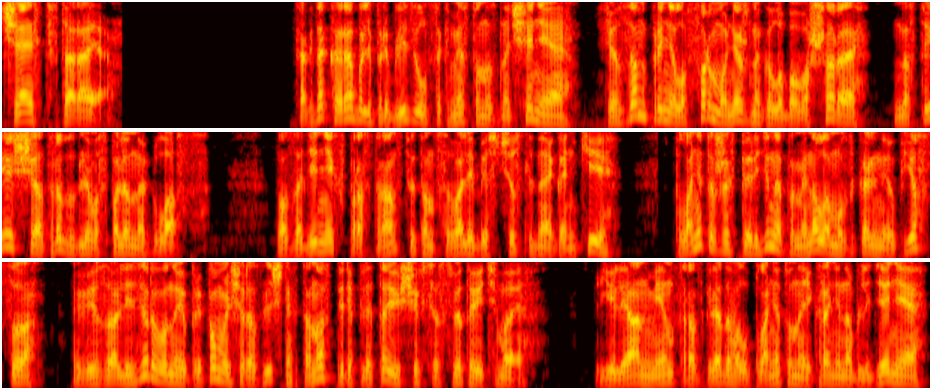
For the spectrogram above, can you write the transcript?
Часть вторая. Когда корабль приблизился к месту назначения, Физан принял форму нежно-голубого шара, настоящая отрада для воспаленных глаз. Позади них в пространстве танцевали бесчисленные огоньки. Планета же впереди напоминала музыкальную пьесу, визуализированную при помощи различных тонов переплетающихся света и тьмы. Юлиан Минс разглядывал планету на экране наблюдения,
